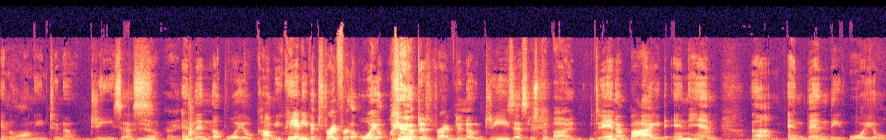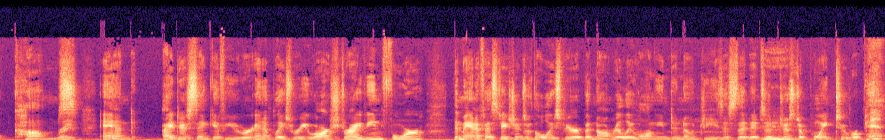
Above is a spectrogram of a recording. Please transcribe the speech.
and longing to know Jesus. Yeah. Right. And then the oil come. You can't even strive for the oil. You have to strive to know Jesus Just abide. and abide in Him, um, and then the oil comes. Right. And I just think if you are in a place where you are striving for the manifestations of the Holy Spirit, but not really longing to know Jesus, that it's a, just a point to repent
